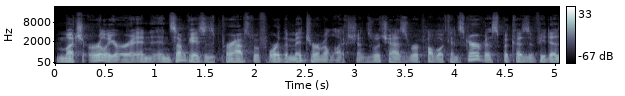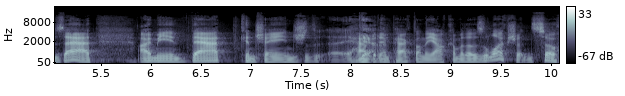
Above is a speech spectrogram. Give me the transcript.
much earlier, and in some cases, perhaps before the midterm elections, which has Republicans nervous because if he does that, I mean, that can change, uh, have an impact on the outcome of those elections. So,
